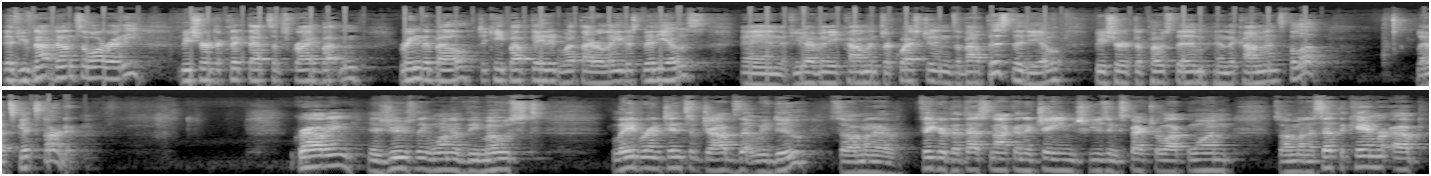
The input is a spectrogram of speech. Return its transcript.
If you've not done so already, be sure to click that subscribe button, ring the bell to keep updated with our latest videos. And if you have any comments or questions about this video, be sure to post them in the comments below. Let's get started. Grouting is usually one of the most labor intensive jobs that we do. So I'm going to figure that that's not going to change using SpectraLock 1. So I'm going to set the camera up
